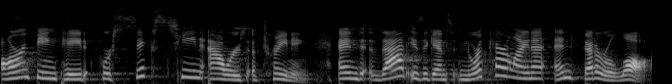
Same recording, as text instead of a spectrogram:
aren't being paid for 16 hours of training, and that is against North Carolina and federal law.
